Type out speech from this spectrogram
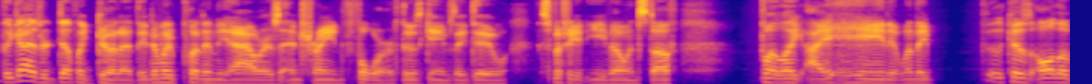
the guys are definitely good at. it. They definitely put in the hours and train for those games they do, especially at Evo and stuff. But like, I hate it when they because all the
